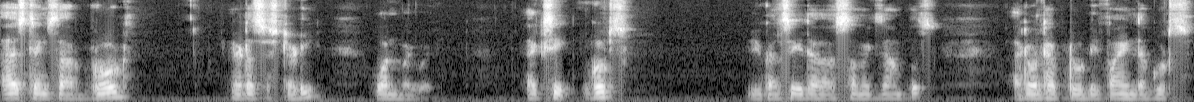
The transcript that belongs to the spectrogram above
as things are broad let us study one by one. Like see goods. You can see the some examples. I don't have to define the goods.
